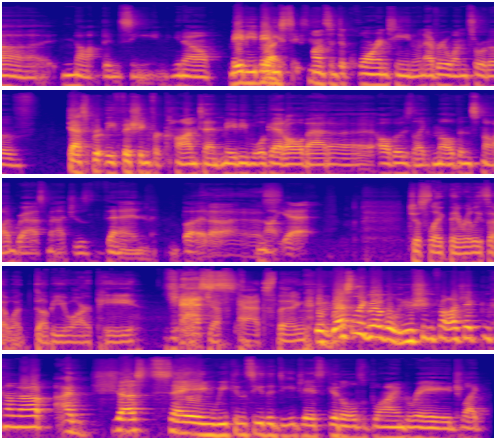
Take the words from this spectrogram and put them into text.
uh, not been seen. You know, maybe maybe Right. six months into quarantine, when everyone's sort of desperately fishing for content, maybe we'll get all that uh, all those like Melvin Snodgrass matches then. But uh, Yes. not yet. Just like they released that what WRP Yes. Jeff Katz thing. If Wrestling Revolution project can come out, I'm just saying we can see the DJ Skittles Blind Rage like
